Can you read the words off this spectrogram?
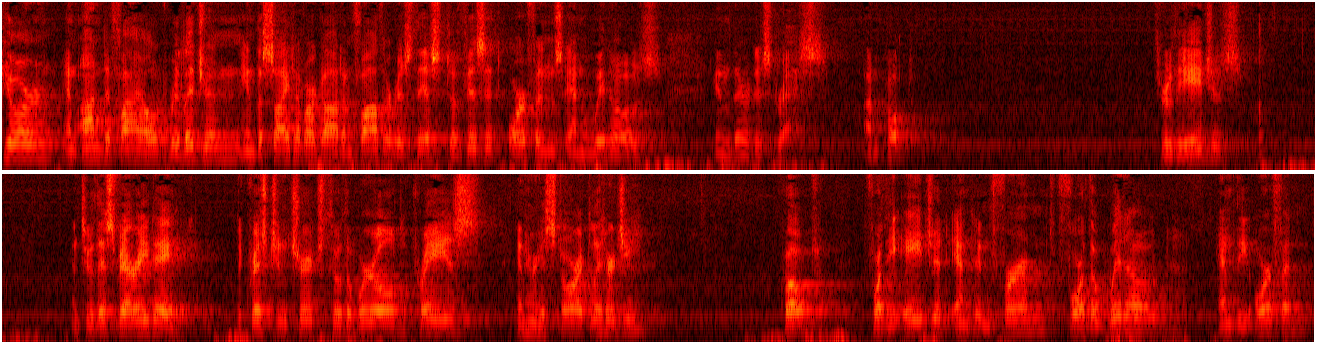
Pure and undefiled religion in the sight of our God and Father is this to visit orphans and widows in their distress. Unquote. Through the ages and to this very day, the Christian church through the world prays in her historic liturgy, quote, for the aged and infirmed, for the widowed and the orphaned,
